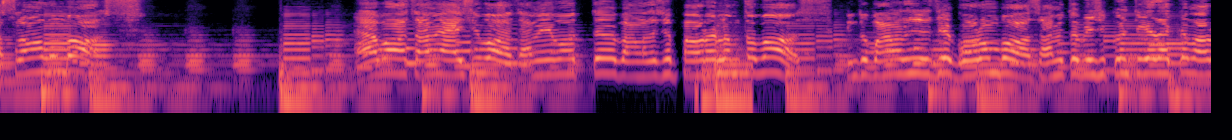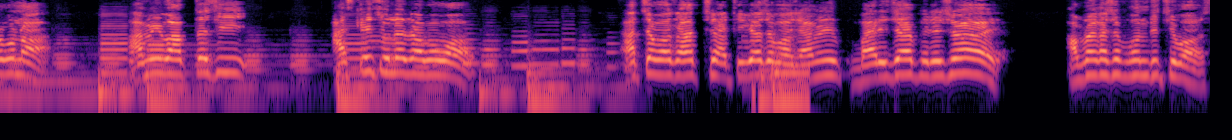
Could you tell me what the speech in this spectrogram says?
আসসালামু বস। হ্যাঁ বস আমি আইছি বস। আমি এই মুহূর্তে বাংলাদেশে পাওয়ার এলাম তো বস। কিন্তু বাংলাদেশের যে গরম বস আমি তো বেশিক্ষণ টিকে থাকতে পারব না। আমি ভাবতেছি আজকেই চলে যাব বস। আচ্ছা বস আচ্ছা ঠিক আছে বস। আমি বাড়ি যা ফ্রেশ হয়ে আপনার কাছে ফোন দিচ্ছি বস।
